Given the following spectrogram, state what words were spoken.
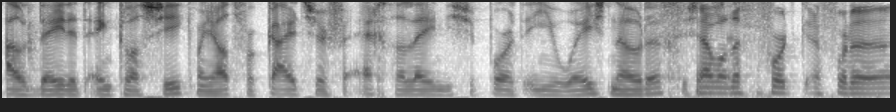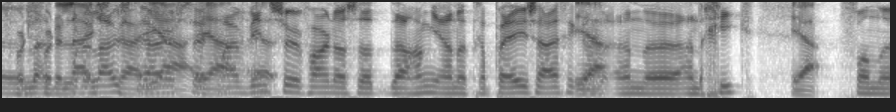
outdated en klassiek. Maar je had voor kitesurfen echt alleen die support in je waist nodig. Dus ja, wat even voor, het, voor de, voor, voor de, luisteraars. luisteraar, ja, zeg ja, maar, windsurfharnas, dat, daar hang je aan de trapeze eigenlijk, Ja. aan, aan, de, aan de giek Ja. van, eh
